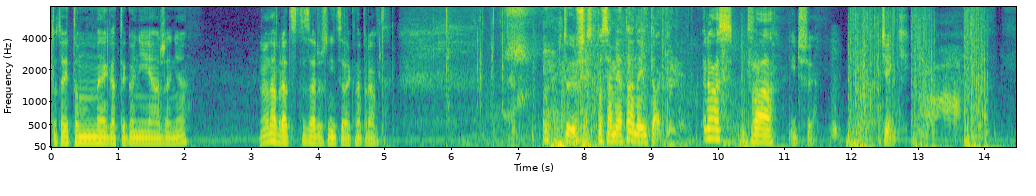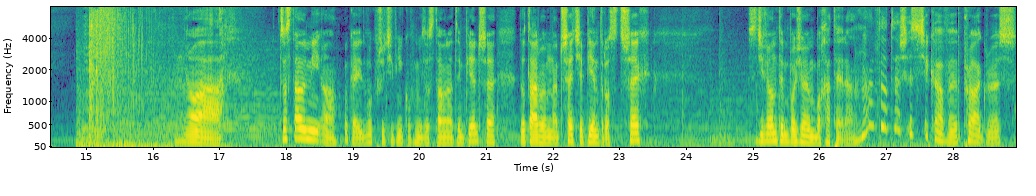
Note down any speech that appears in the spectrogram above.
Tutaj to mega tego nie jarzę, nie? No dobra, co to za różnica tak naprawdę? Tu już jest posamiatane i tak. Raz, dwa i trzy. Dzięki. O, Zostały mi. O, okej, dwóch przeciwników mi zostało na tym piętrze. Dotarłem na trzecie piętro z trzech. Z dziewiątym poziomem bohatera. No to też jest ciekawe. Progress.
